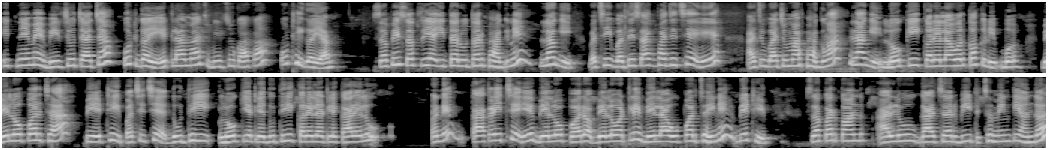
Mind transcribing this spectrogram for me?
ઇતને મેં બિરજુ ચાચા ઉઠ ગઈ એટલામાં જ બિરજુ કાકા ઉઠી ગયા સભી સબ્જિયા ઇધર ઉધર ભાગને લગી પછી બધી શાકભાજી છે એ આજુબાજુમાં ભાગવા લાગી. લોકી કરેલાવર કકડી બેલો પર જા બેઠી. પછી છે દૂધી, લોકી એટલે દૂધી, કરેલા એટલે કારેલું અને કાકડી છે એ બેલો પર, બેલો એટલે વેલા ઉપર જઈને બેઠી. શકરકંદ, આલુ, ગાજર, બીટ જમીન કે અંદર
